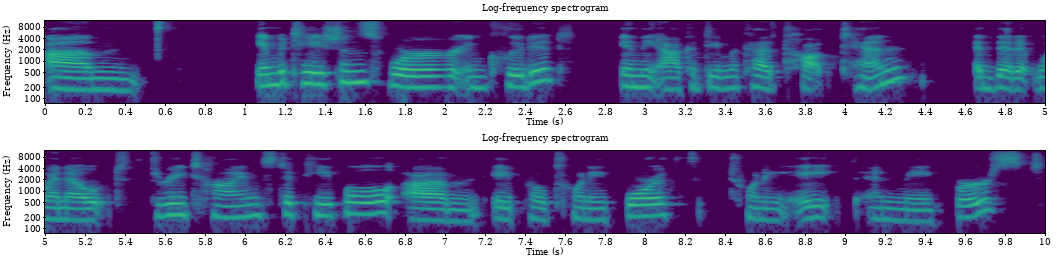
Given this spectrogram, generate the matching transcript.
Um, invitations were included in the Academica top 10 and then it went out three times to people, um, April 24th, 28th, and May 1st.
